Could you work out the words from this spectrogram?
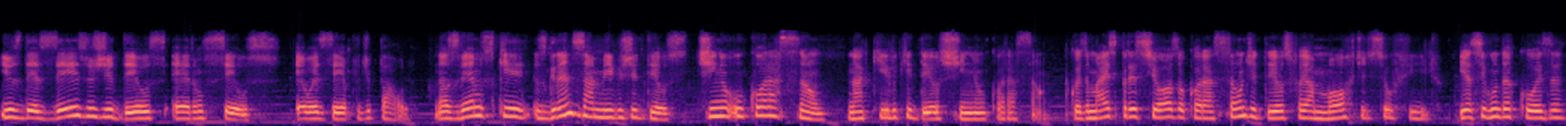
e os desejos de Deus eram seus. É o exemplo de Paulo. Nós vemos que os grandes amigos de Deus tinham o coração naquilo que Deus tinha no coração. A coisa mais preciosa ao coração de Deus foi a morte de seu filho. E a segunda coisa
